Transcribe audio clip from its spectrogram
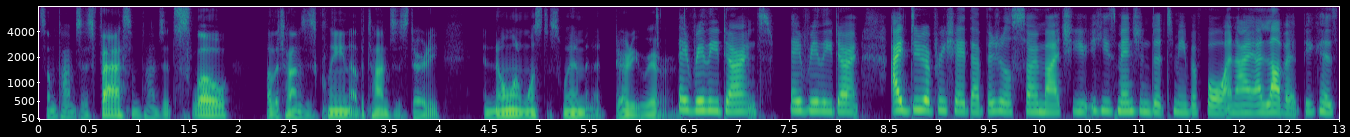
Sometimes it's fast sometimes it's slow. Other times it's clean other times it's dirty and no one wants to swim in a dirty river They really don't. They really don't. I do appreciate that visual so much. You, he's mentioned it to me before, and I, I love it because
